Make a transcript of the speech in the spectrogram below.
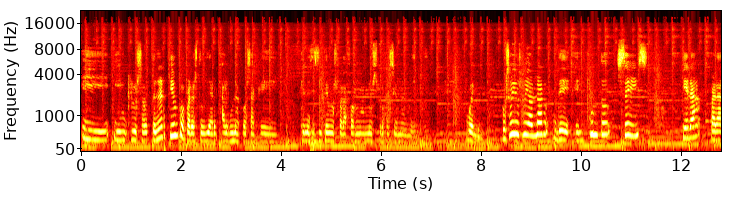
e incluso tener tiempo para estudiar alguna cosa que, que necesitemos para formarnos profesionalmente. Bueno, pues hoy os voy a hablar del punto 6 que era para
